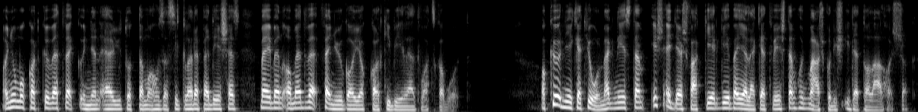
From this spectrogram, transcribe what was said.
a nyomokat követve könnyen eljutottam ahhoz a sziklarepedéshez, melyben a medve fenyőgaljakkal kibélelt vacka volt. A környéket jól megnéztem, és egyes fák kérgébe jeleket véstem, hogy máskor is ide találhassak.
